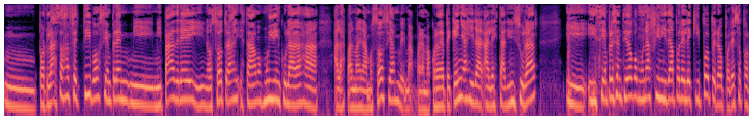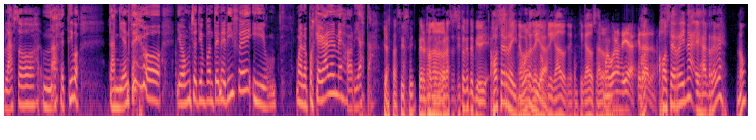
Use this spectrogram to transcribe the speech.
mm, por lazos afectivos, siempre mi, mi padre y nosotras estábamos muy vinculadas a, a Las Palmas, éramos socias, me- bueno, me acuerdo de pequeñas ir a- al estadio insular y, y siempre he sentido como una afinidad por el equipo, pero por eso, por lazos mm, afectivos. También tengo, llevo mucho tiempo en Tenerife y, bueno, pues que gane el mejor, ya está. Ya está, sí, sí. Pero no, No, no, el corazoncito que te pide. José Reina, No, buenos días. complicado, tiene complicado, Saro. Muy buenos días, ¿qué tal? José Reina es al revés, ¿no?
